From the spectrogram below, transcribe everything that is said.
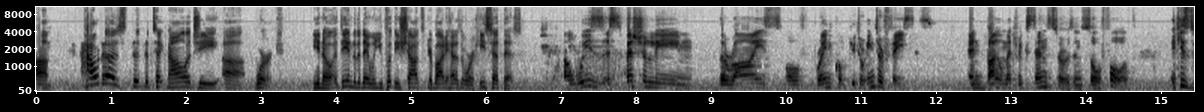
um, how does the, the technology uh, work? You know, at the end of the day, when you put these shots in your body, how does it work? He said this. uh, with especially the rise of brain computer interfaces and biometric sensors and so forth, it is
